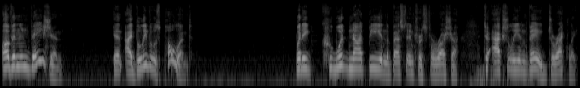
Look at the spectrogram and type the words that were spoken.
of an invasion. And I believe it was Poland. But it would not be in the best interest for Russia to actually invade directly.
